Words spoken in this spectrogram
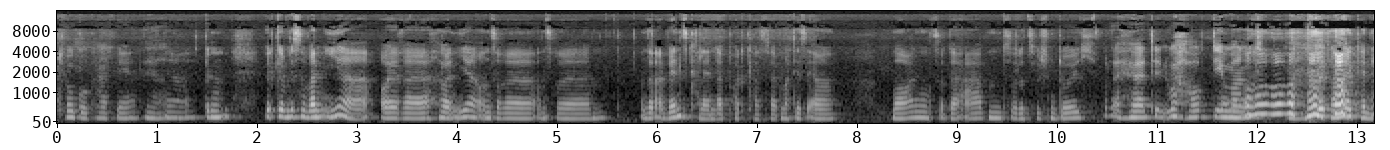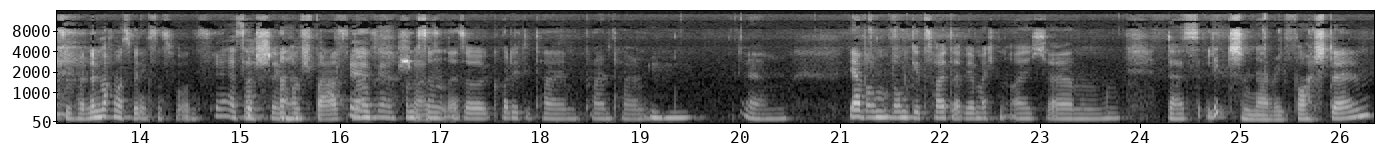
Togo-Kaffee. Ja. ja. Ich bin, würde gerne wissen, wann ihr eure, wann ihr unsere, unsere, unseren Adventskalender-Podcast hört. Macht ihr es eher morgens oder abends oder zwischendurch? Oder hört den überhaupt jemand? Oh, wir haben ja keine Zuhörer. Dann machen wir es wenigstens für uns. Ja, ist auch schön. Dann haben Spaß. Ne? Ja, wir haben Ein bisschen, Spaß. also Quality Time, Prime Time. Mhm. Ähm, ja, worum, worum geht es heute? Wir möchten euch ähm, das Lictionary vorstellen.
